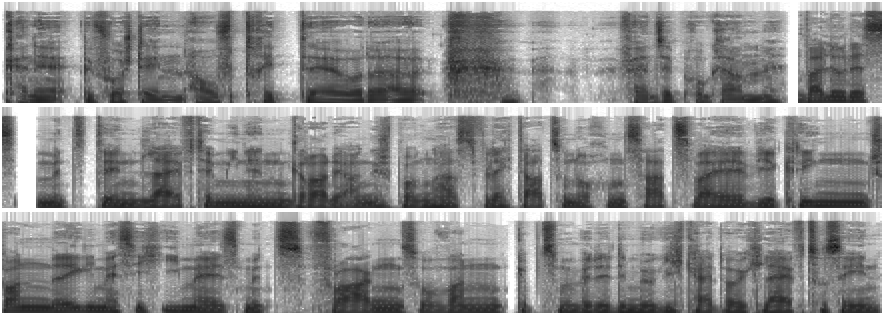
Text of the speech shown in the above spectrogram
keine bevorstehenden Auftritte oder Fernsehprogramme. Weil du das mit den Live-Terminen gerade angesprochen hast, vielleicht dazu noch einen Satz, weil wir kriegen schon regelmäßig E-Mails mit Fragen, so wann gibt es mal wieder die Möglichkeit, euch live zu sehen.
